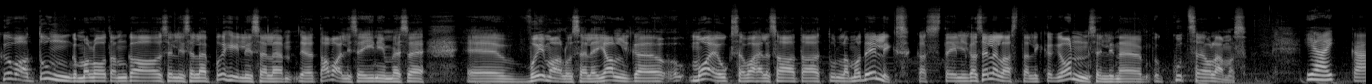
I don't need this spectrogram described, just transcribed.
kõva tung, ma loodan ka sellisele põhilisele eh, tavalise inimese eh, võimalusele jalg eh, moeukse vahele saada, tulla modelliks. kas teil ka sellel aastal ikkagi on selline kutse olemas? Ja ikka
